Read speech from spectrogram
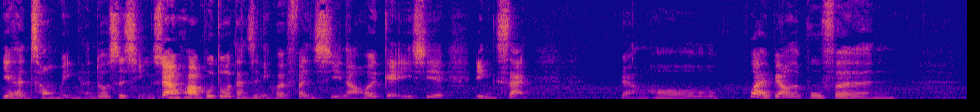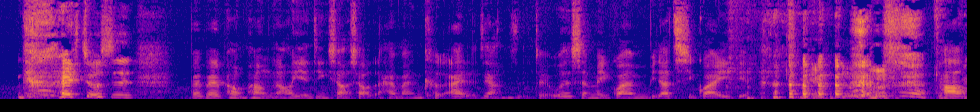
也很聪明，很多事情虽然话不多，但是你会分析，然后会给一些 insight。然后外表的部分，应该就是白白胖胖，然后眼睛小小的，还蛮可爱的这样子。对我的审美观比较奇怪一点。好，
